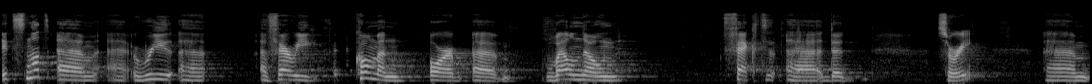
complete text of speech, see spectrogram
it's not um, a, real, uh, a very common or um, well-known fact uh, that, sorry, um,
